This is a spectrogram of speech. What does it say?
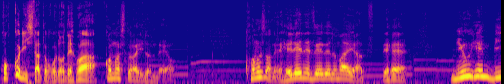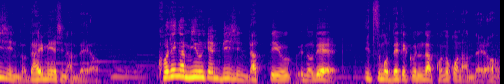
ほっこりしたところではこの人がいるんだよ。この人ねヘレーネ・ゼーデルマイヤーっつってミュンヘン美人の代名詞なんだよこれがミュンヘン美人だっていうのでいつも出てくるのはこの子なんだよ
